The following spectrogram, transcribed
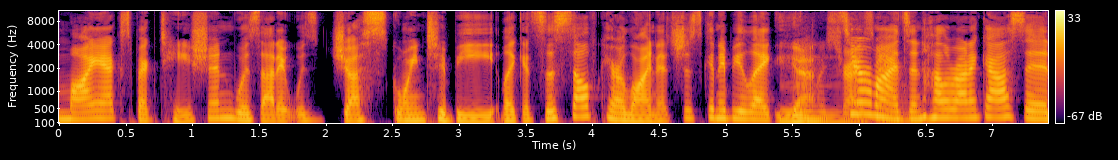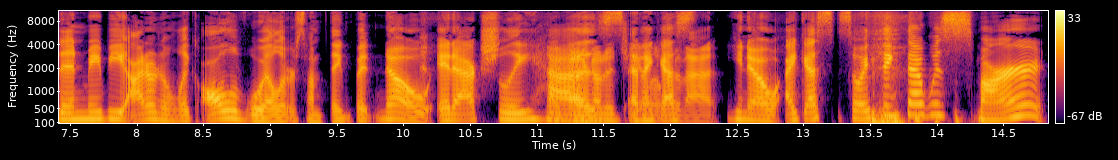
my expectation was that it was just going to be like it's the self-care line. It's just going to be like Yeah. Mm. ceramides and hyaluronic acid and maybe I don't know like olive oil or something. But no, it actually has go to and I guess that. you know, I guess so I think that was smart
